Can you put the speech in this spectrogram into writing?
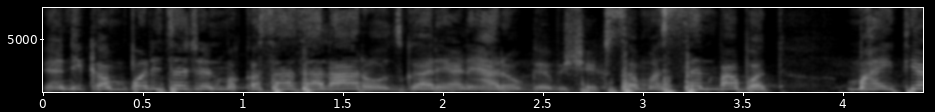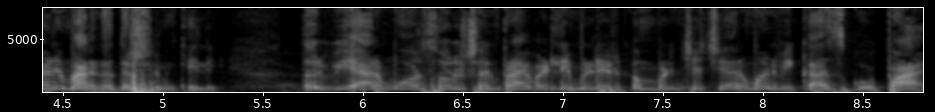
यांनी कंपनीचा जन्म कसा झाला रोजगारी आणि आरोग्यविषयक समस्यांबाबत माहिती आणि मार्गदर्शन केले. तर V R more solution private limited कंपनीचे चेअरमन विकास गोपाळ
